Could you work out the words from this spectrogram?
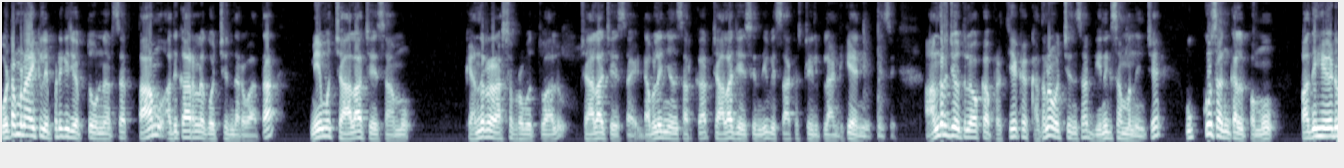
కూటమి నాయకులు ఇప్పటికీ చెప్తూ ఉన్నారు సార్ తాము అధికారంలోకి వచ్చిన తర్వాత మేము చాలా చేశాము కేంద్ర రాష్ట్ర ప్రభుత్వాలు చాలా చేశాయి. డబుల్ ఇంజన్ సర్కార్ చాలా చేసింది విశాఖ స్టీల్ ప్లాంట్కి అని చెప్పేసి. ఆంధ్రజ్యోతిలో ఒక ప్రత్యేక కథనం వచ్చింది సార్. దీనికి సంబంధించే ఉక్కు సంకల్పము పదిహేడు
